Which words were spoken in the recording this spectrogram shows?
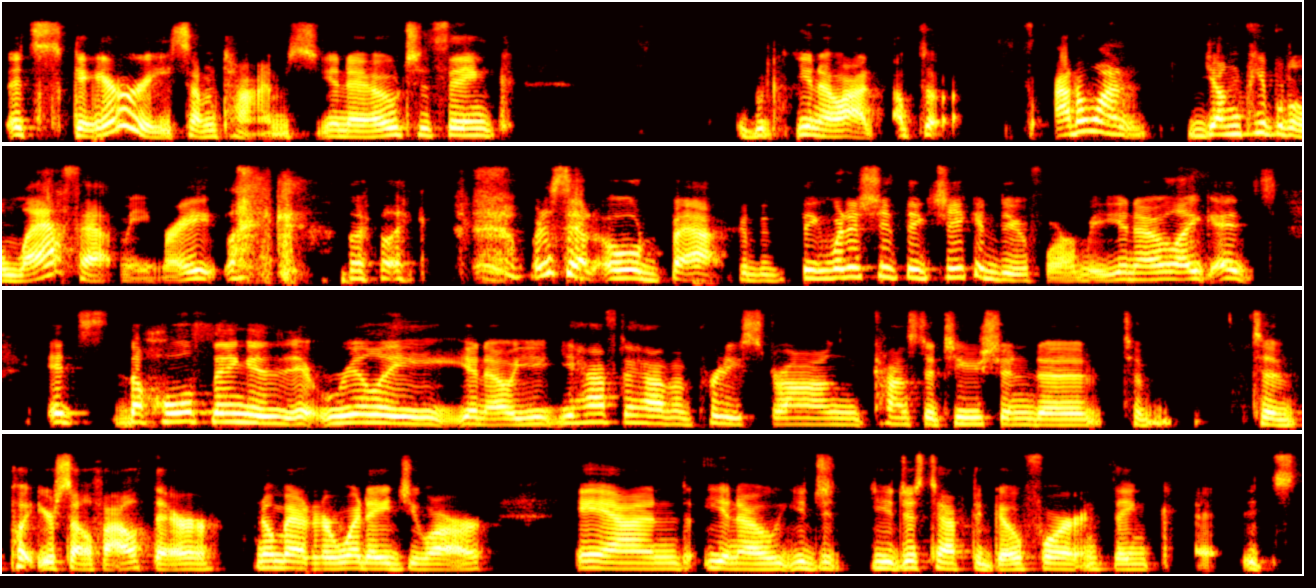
it's scary sometimes you know to think you know I, I don't want young people to laugh at me, right? Like, they're like, what is that old to think? What does she think she can do for me? You know, like it's, it's the whole thing is it really, you know, you, you have to have a pretty strong constitution to, to, to put yourself out there, no matter what age you are. And, you know, you just, you just have to go for it and think eh, it's,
